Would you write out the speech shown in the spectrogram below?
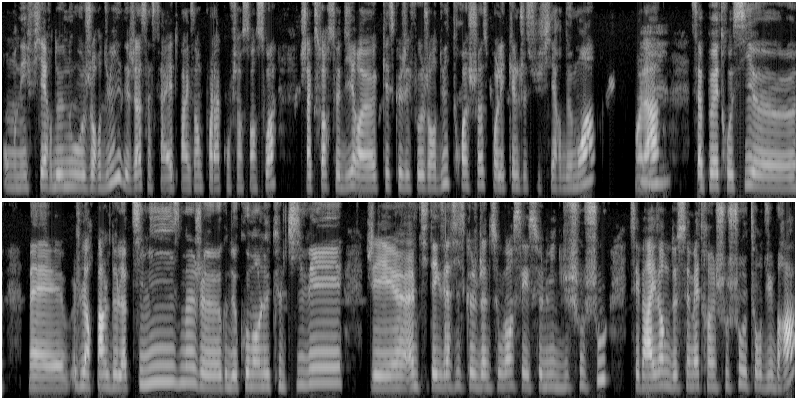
on est fier de nous aujourd'hui. Déjà ça, ça aide par exemple pour la confiance en soi. Chaque soir se dire, «Qu'est-ce que j'ai fait aujourd'hui?» 3 choses pour lesquelles je suis fière de moi. Mmh Voilà. mh. Ça peut être aussi, beh, je leur parle de l'optimisme, de comment le cultiver. J'ai un petit exercice que je donne souvent, c'est celui du chouchou. C'est par exemple de se mettre un chouchou autour du bras,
